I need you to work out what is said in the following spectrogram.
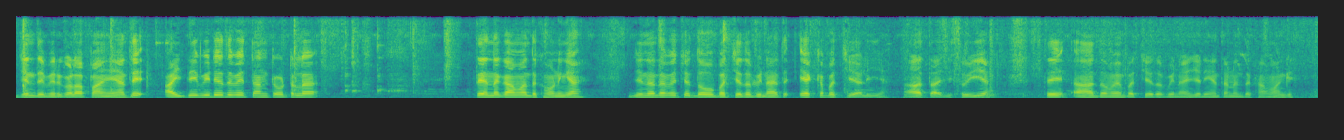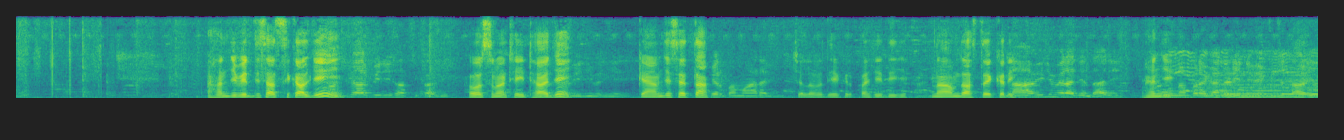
ਜਿੰਦੇ ਵੀਰ ਕੋਲ ਆਪਾਂ ਆਏ ਆ ਤੇ ਅੱਜ ਦੀ ਵੀਡੀਓ ਦੇ ਵਿੱਚ ਤੁਹਾਨੂੰ ਟੋਟਲ ਤਿੰਨ ਗਾਵਾਂ ਦਿਖਾਉਣੀਆਂ। ਜਿਨ੍ਹਾਂ ਦੇ ਵਿੱਚ ਦੋ ਬੱਚੇ ਤੋਂ ਬਿਨਾਂ ਤੇ ਇੱਕ ਬੱਚੇ ਵਾਲੀ ਆ। ਆਹ ਤਾਜੀ ਸੂਈ ਆ ਤੇ ਆਹ ਦੋਵੇਂ ਬੱਚੇ ਤੋਂ ਬਿਨਾਂ ਜਿਹੜੀਆਂ ਤੁਹਾਨੂੰ ਦਿਖਾਵਾਂਗੇ। ਹਾਂਜੀ ਵੀਰ ਜੀ ਸਤਿ ਸ਼੍ਰੀ ਅਕਾਲ ਜੀ। ਯਾਰ ਪੀ ਜੀ ਸਤਿ ਸ਼੍ਰੀ ਅਕਾਲ ਜੀ। ਹੋਰ ਸੁਣਾ ਠੀਕ ਠਾਕ ਜੀ? ਵੀ ਜੀ ਵਧੀਆ ਜੀ। ਕੈਮ ਜੀ ਸਿੱਤਾ ਕਿਰਪਾ ਮਹਾਰਾਜ ਜੀ। ਚਲੋ ਵਧੀਆ ਕਿਰਪਾ ਚੀਦੀ ਜੀ। ਨਾਮ ਦੱਸ ਤੇ ਕਰੀ ਨਾਮ ਵੀ ਜੀ ਮੇਰਾ ਜਿੰਦਾ ਜੀ। ਹਾਂਜੀ। ਨੰਬਰ ਹੈਗਾ 9944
